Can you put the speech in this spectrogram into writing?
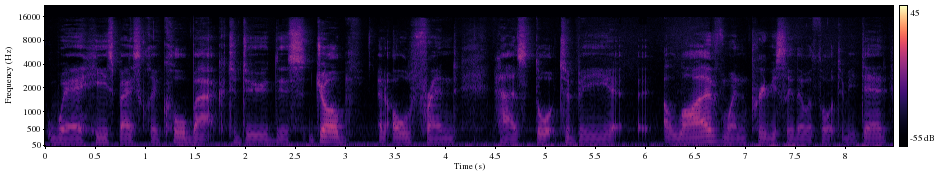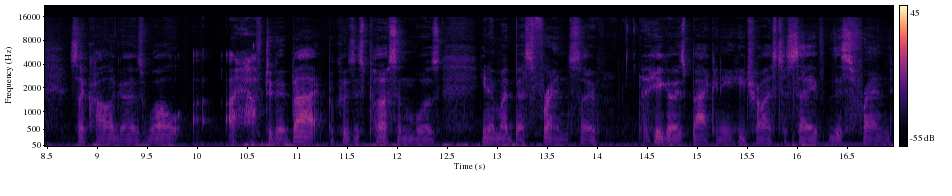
where he's basically called back to do this job. An old friend has thought to be alive when previously they were thought to be dead. So Kylar goes, Well, I have to go back because this person was, you know, my best friend. So he goes back and he, he tries to save this friend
